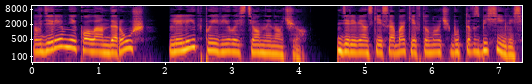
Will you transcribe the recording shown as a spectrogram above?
В деревне Колан-де-Руш Лилит появилась темной ночью. Деревенские собаки в ту ночь будто взбесились,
